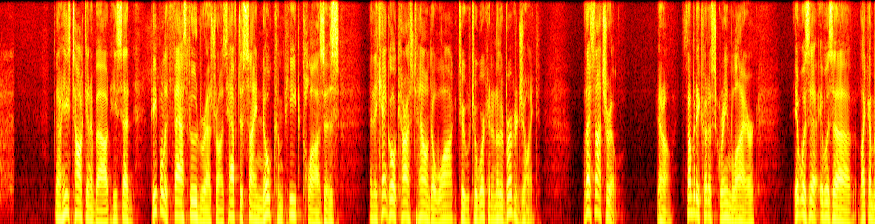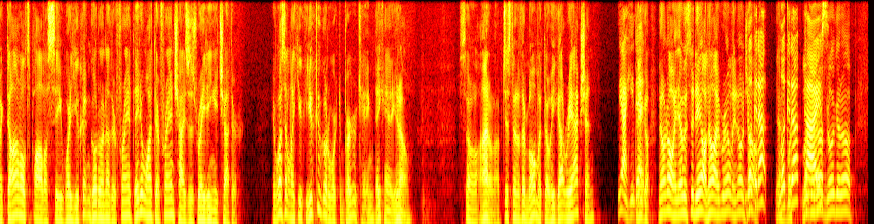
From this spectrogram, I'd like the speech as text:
Now he's talking about. He said people at fast food restaurants have to sign no compete clauses, and they can't go across town to walk to to work at another burger joint. Well, that's not true. You know, somebody could have screamed liar. It was a it was a like a McDonald's policy where you couldn't go to another franchise. They didn't want their franchises raiding each other. It wasn't like you you could go to work to Burger King. They can't, you know. So I don't know. Just another moment though. He got reaction. Yeah, he did. go. No, no, that was the deal. No, I really no joke. Look it up. Look it up, look guys. It up, look it up.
